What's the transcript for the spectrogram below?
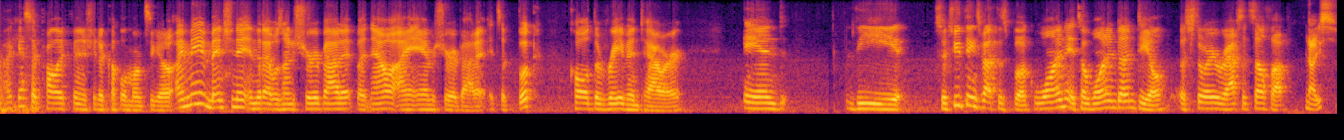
I guess I probably finished it a couple months ago. I may have mentioned it in that I was unsure about it, but now I am sure about it. It's a book called The Raven Tower. And the so two things about this book. One, it's a one and done deal. A story wraps itself up. nice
